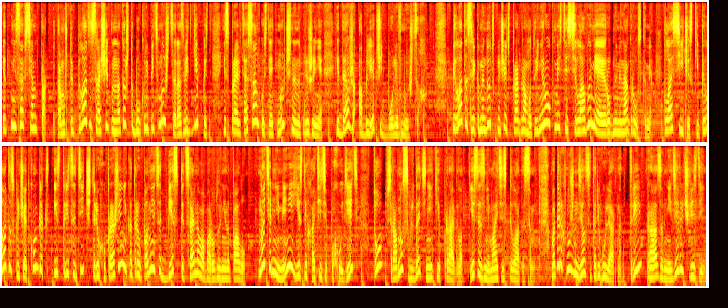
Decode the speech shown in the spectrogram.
Это не совсем так, потому что пилатес рассчитан на то, чтобы укрепить мышцы, развить гибкость, исправить осанку, снять мышечное напряжение и даже облегчить боли в мышцах. Пилатес рекомендует включать в программу тренировок вместе с силовыми и аэробными нагрузками. Классический пилатес включает комплекс из 34 упражнений, которые выполняются без специального оборудования на полу. Но, тем не менее, если хотите похудеть, то все равно соблюдайте некие правила, если занимаетесь пилатесом. Во-первых, нужно делать это регулярно. Три раза в неделю через день.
